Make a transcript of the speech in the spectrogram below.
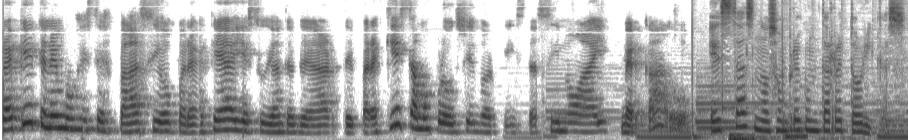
¿Para qué tenemos este espacio? ¿Para qué hay estudiantes de arte? ¿Para qué estamos produciendo artistas si no hay mercado? Estas no son preguntas retóricas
